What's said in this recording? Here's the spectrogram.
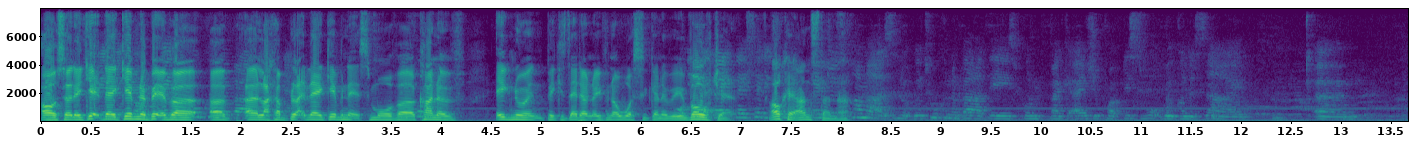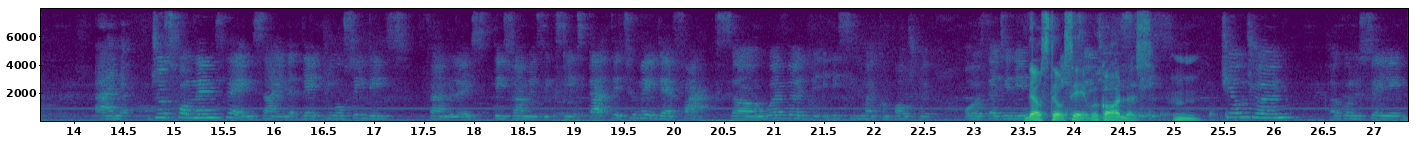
Oh, so they get they're giving a bit of a, a, a like a black. They're giving it some more of a kind of ignorant because they don't even know what's going to be involved Well, yet. they- they Okay, I understand that. just Come out and said, look, we're talking about these. We're going to make it age appropriate. This is what we're going to say. Um, and just from them things saying that they, you'll see these families, these families exist. That they, to me, they're facts. So whether this is made compulsory or if they didn't, They'll still see it regardless. Mm. Children are going to see it.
